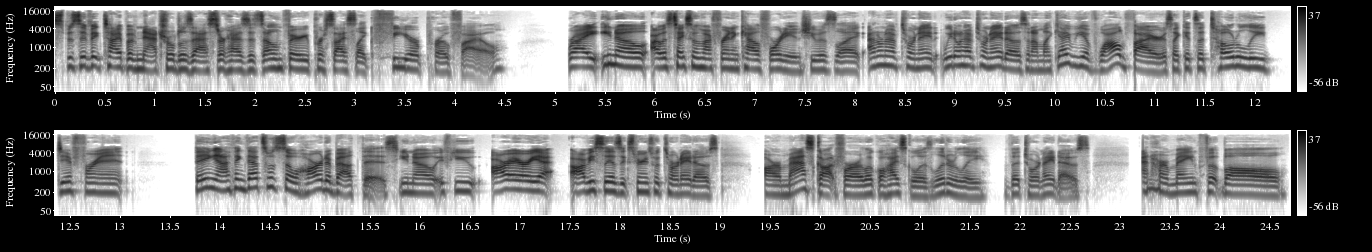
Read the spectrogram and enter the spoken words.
specific type of natural disaster has its own very precise, like, fear profile. Right. You know, I was texting with my friend in California and she was like, I don't have tornado. We don't have tornadoes. And I'm like, yeah, we have wildfires. Like it's a totally different thing. And I think that's what's so hard about this. You know, if you, our area obviously has experience with tornadoes. Our mascot for our local high school is literally the tornadoes. And our main football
